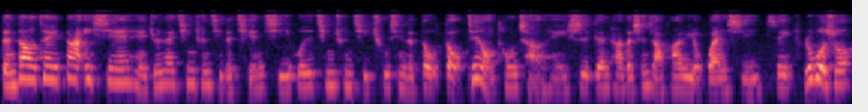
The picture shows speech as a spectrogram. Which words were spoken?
等到再大一些，嘿，就是在青春期的前期或是青春期出现的痘痘，这种通常嘿是跟他的生长发育有关系。所以如果说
